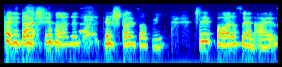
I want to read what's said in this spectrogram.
meine Deutschlehrerin wäre stolz auf mich. Stell dir vor, das wäre ein Eis.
